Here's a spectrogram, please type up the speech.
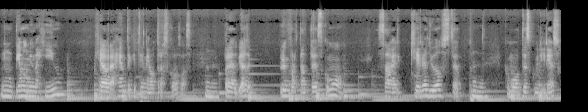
Mm, digamos, me imagino que habrá gente que tiene otras cosas para desviarse. Lo importante es como saber qué le ayuda a usted, como descubrir eso.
